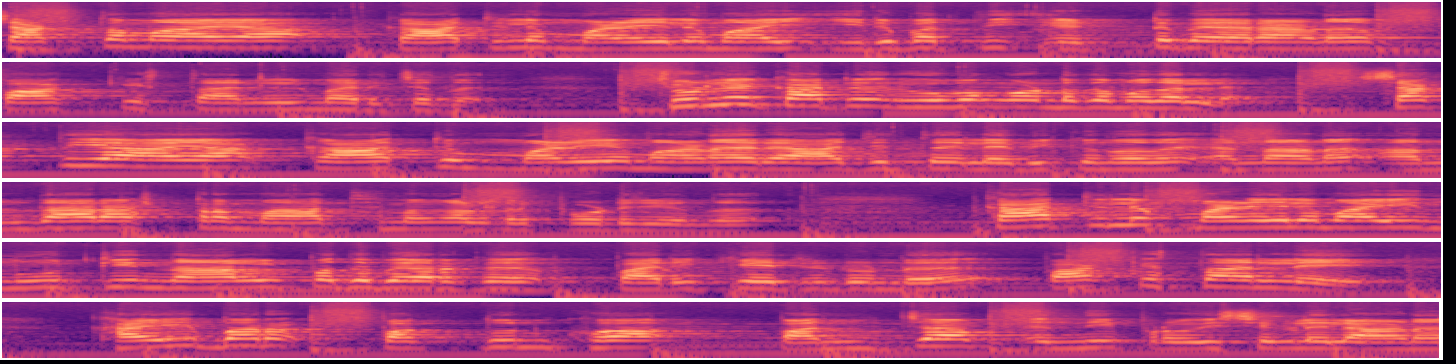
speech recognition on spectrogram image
ശക്തമായ കാറ്റിലും മഴയിലുമായി ഇരുപത്തി എട്ട് പേരാണ് പാകിസ്ഥാനിൽ മരിച്ചത്. ചുഴലിക്കാറ്റ് രൂപം കൊണ്ടത് മുതൽ ശക്തിയായ കാറ്റും മഴയുമാണ് രാജ്യത്ത് ലഭിക്കുന്നത് എന്നാണ് അന്താരാഷ്ട്ര മാധ്യമങ്ങൾ റിപ്പോർട്ട് ചെയ്യുന്നത്. കാറ്റിലും മഴയിലുമായി നൂറ്റി നാൽപ്പത് പേർക്ക് പരിക്കേറ്റിട്ടുണ്ട്. പാകിസ്ഥാനിലെ ഖൈബർ പക്തുൻഖ്വ പഞ്ചാബ് എന്നീ പ്രവിശ്യകളിലാണ്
